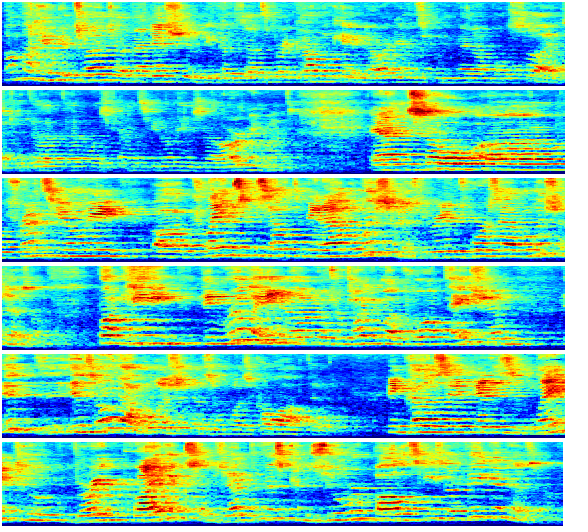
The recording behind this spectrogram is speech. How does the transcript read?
I'm not here to judge on that issue because that's very complicated. Arguments can be made on both sides, but that, that was Francione's uh, argument. And so uh, Francione uh, claims himself to be an abolitionist, to reinforce abolitionism. But he, he really, uh, if we're talking about co-optation, his own abolitionism was co-opted because it, it is linked to very private, subjectivist consumer policies of veganism.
